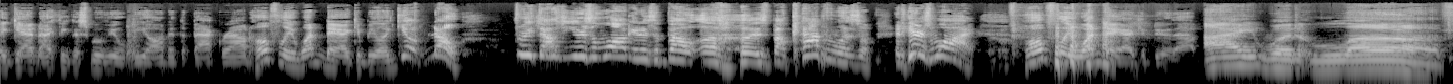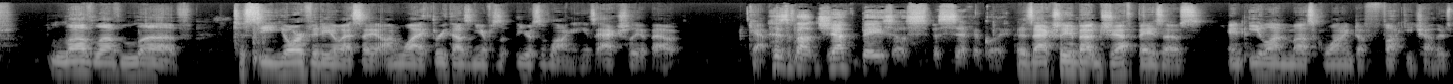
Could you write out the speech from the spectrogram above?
Again, I think this movie will be on in the background. Hopefully, one day I can be like, "Yo, no, three thousand years of longing is about uh, is about capitalism, and here's why." Hopefully, one day I can do that. I would love, love, love, love to see your video essay on why 3,000 years, years of longing is actually about capitalism. It's about Jeff Bezos specifically. It's actually about Jeff Bezos and Elon Musk wanting to fuck each other's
